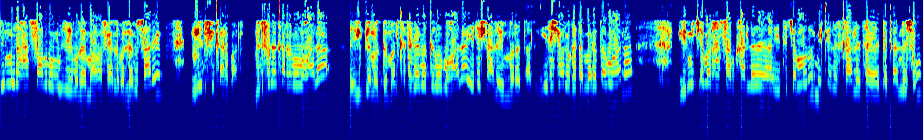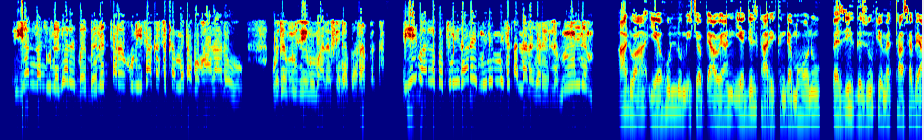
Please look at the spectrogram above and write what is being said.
ድምር ሀሳብ ነው ሙዚየሙ ላይ ማረፍ ያለበት። ለምሳሌ ንድፍ ይቀርባል። ንድፍ ከቀረበ በኋላ ይገመገማል። ከተገመገመ በኋላ የተሻለው ይመረጣል። የተሻለው ከተመረጠ በኋላ የሚጨመር ሀሳብ ካለ የተጨመሩ፣ የሚቀንስ ካለ ተቀንሶ እያንዳንዱ ነገር በነጠረ ሁኔታ ከተቀመጠ በኋላ ነው ወደ ሙዚየሙ ማለፍ የነበረበት። ይሄ ባለበት ሁኔታ ላይ ምንም የተጠና ነገር የለም። ምንም አድዋ የሁሉም ኢትዮጵያውያን የድል ታሪክ እንደመሆኑ በዚህ ግዙፍ የመታሰቢያ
